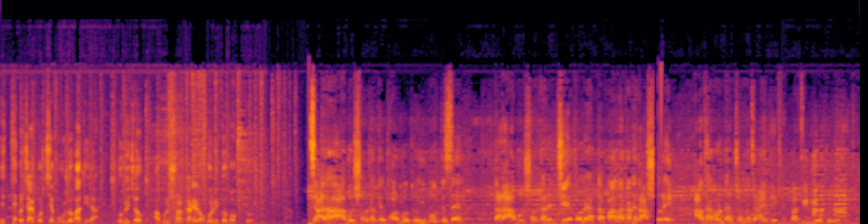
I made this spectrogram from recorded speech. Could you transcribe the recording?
মিথ্যে প্রচার করছে মৌলবাদীরা। অভিযোগ আবুল সরকারের অগণিত ভক্ত। যারা আবুল সরকারকে ধর্মদ্রোহী বলতেছেন তারা আবুল সরকারের যে কোনো একটা পালা গানের আসরে আধা ঘণ্টার জন্য যায় দেখেন বা ভিডিও খুলে দেখেন।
